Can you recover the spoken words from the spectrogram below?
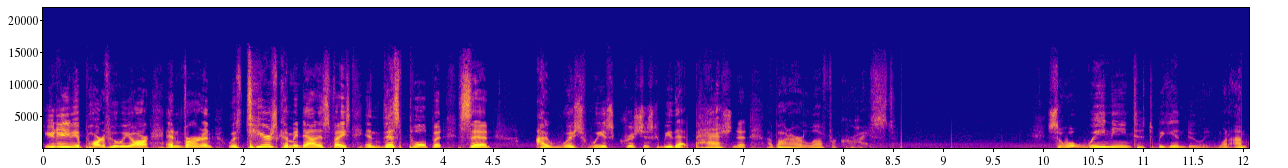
You need to be a part of who we are. And Vernon, with tears coming down his face, in this pulpit said, I wish we as Christians could be that passionate about our love for Christ. So, what we need to, to begin doing, what I'm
